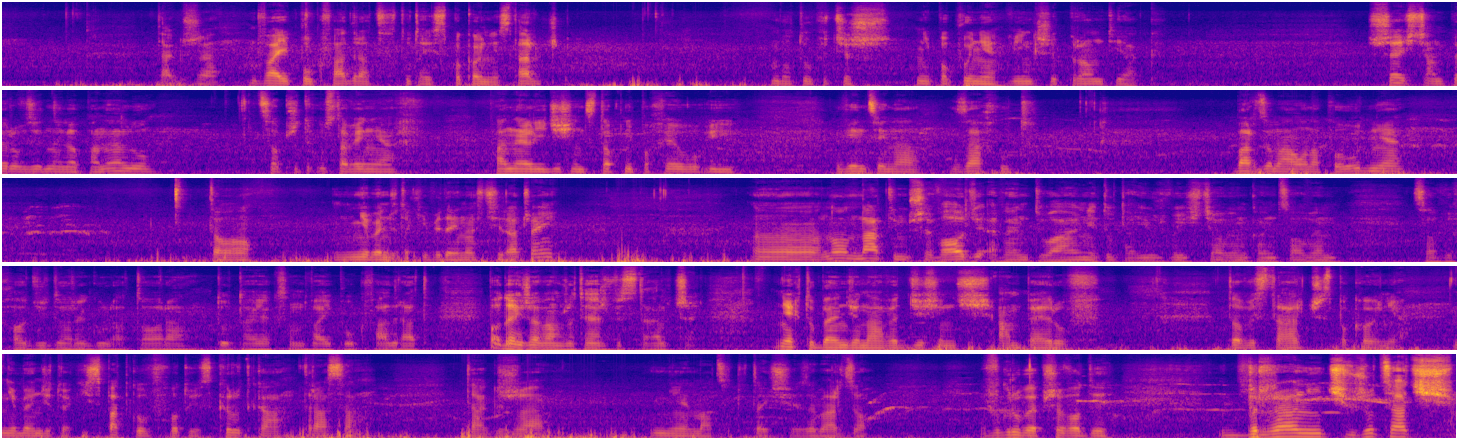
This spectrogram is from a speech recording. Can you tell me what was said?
także 2,5 kwadrat tutaj spokojnie starczy, bo tu przecież nie popłynie większy prąd jak 6 amperów z jednego panelu, co przy tych ustawieniach paneli 10 stopni pochyłu i więcej na zachód, bardzo mało na południe, to nie będzie takiej wydajności raczej. E, No na tym przewodzie, ewentualnie tutaj już wyjściowym, końcowym, co wychodzi do regulatora, tutaj jak są 2,5 kwadrat, podejrzewam, że też wystarczy. Niech tu będzie nawet 10 amperów, to wystarczy spokojnie. Nie będzie tu jakichś spadków, bo tu jest krótka trasa, także nie ma co tutaj się za bardzo w grube przewody bronić, wrzucać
